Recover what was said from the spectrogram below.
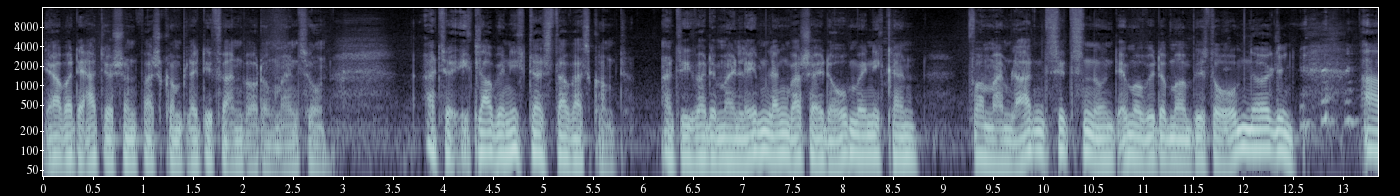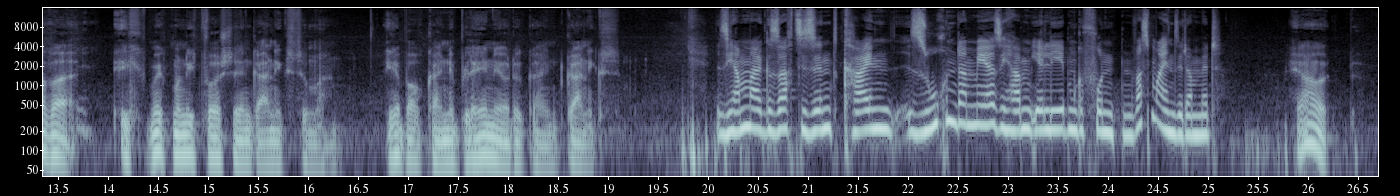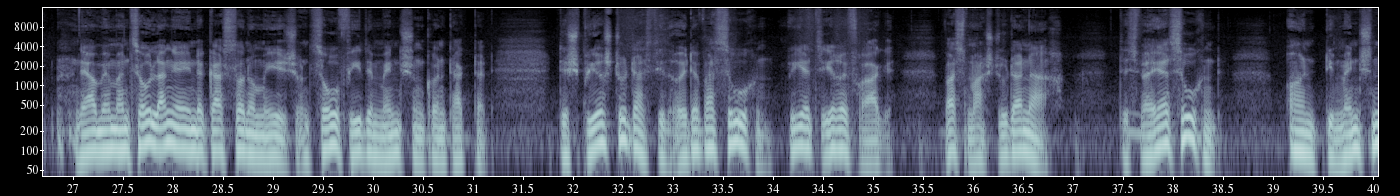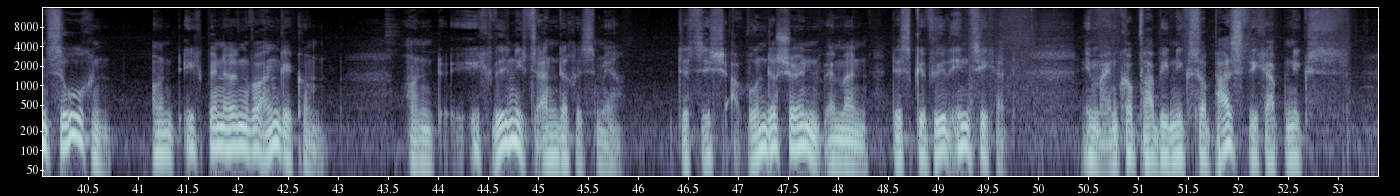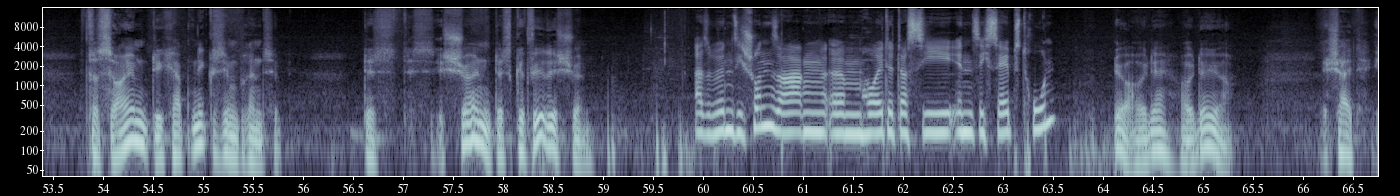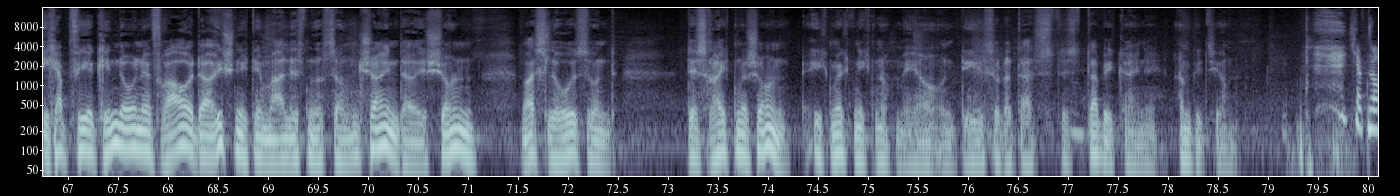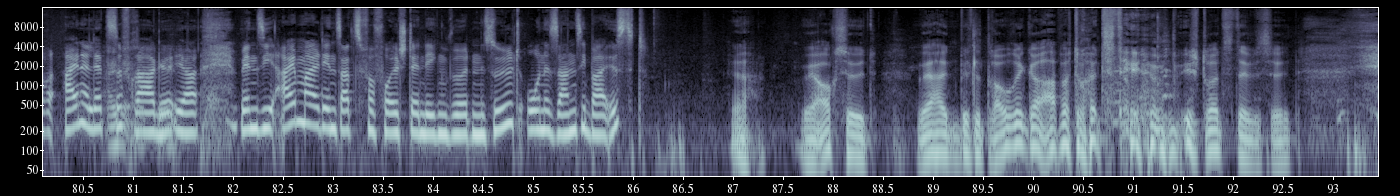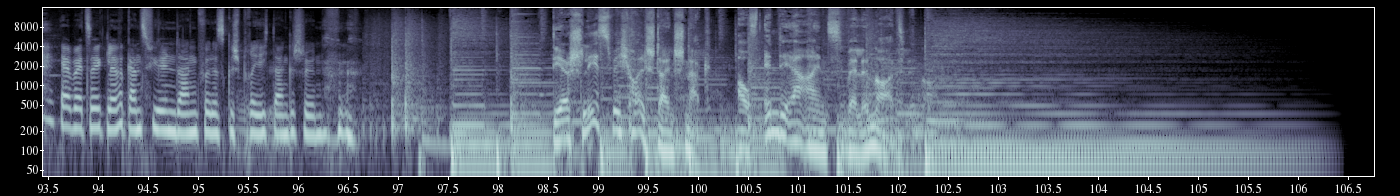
Ja, aber der hat ja schon fast komplett die Verantwortung, mein Sohn. Also ich glaube nicht, dass da was kommt. Also ich werde mein Leben lang wahrscheinlich da oben, wenn ich kann, vor meinem Laden sitzen und immer wieder mal ein bisschen rumnörgeln. Aber ich möchte mir nicht vorstellen, gar nichts zu machen. Ich habe auch keine Pläne oder kein, gar nichts. Sie haben mal gesagt, Sie sind kein Suchender mehr, Sie haben Ihr Leben gefunden. Was meinen Sie damit? Ja, ja, wenn man so lange in der Gastronomie ist und so viele Menschen Kontakt hat, das spürst du, dass die Leute was suchen. Wie jetzt Ihre Frage. Was machst du danach? Das wäre ja suchend. Und die Menschen suchen. Und ich bin irgendwo angekommen. Und ich will nichts anderes mehr. Das ist wunderschön, wenn man das Gefühl in sich hat. In meinem Kopf habe ich nichts verpasst, ich habe nichts versäumt, ich habe nichts im Prinzip. Das, das ist schön, das Gefühl ist schön. Also würden Sie schon sagen ähm, heute, dass Sie in sich selbst ruhen? Ja, heute, heute ja. Ich, halt, ich habe vier Kinder ohne Frau, da ist nicht immer alles nur Sonnenschein, da ist schon was los und das reicht mir schon. Ich möchte nicht noch mehr und dies oder das. das da habe ich keine Ambition. Ich habe noch eine letzte eine, Frage. Okay. Ja. Wenn Sie einmal den Satz vervollständigen würden, Sylt ohne Sansibar ist? Ja, wäre auch Sylt. Wäre halt ein bisschen trauriger, aber trotzdem ist trotzdem Sylt. Herbert Seckler, ganz vielen Dank für das Gespräch. Okay. Dankeschön. Der Schleswig-Holstein-Schnack auf NDR1 Welle Nord.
